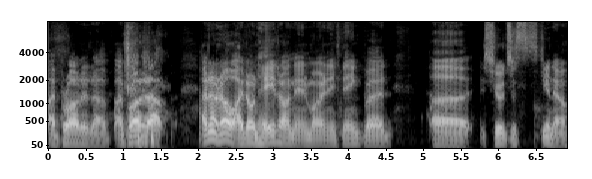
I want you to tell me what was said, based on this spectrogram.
I brought it up. I brought it up. I don't know. I don't hate on him or anything, but uh, she was just, you know,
